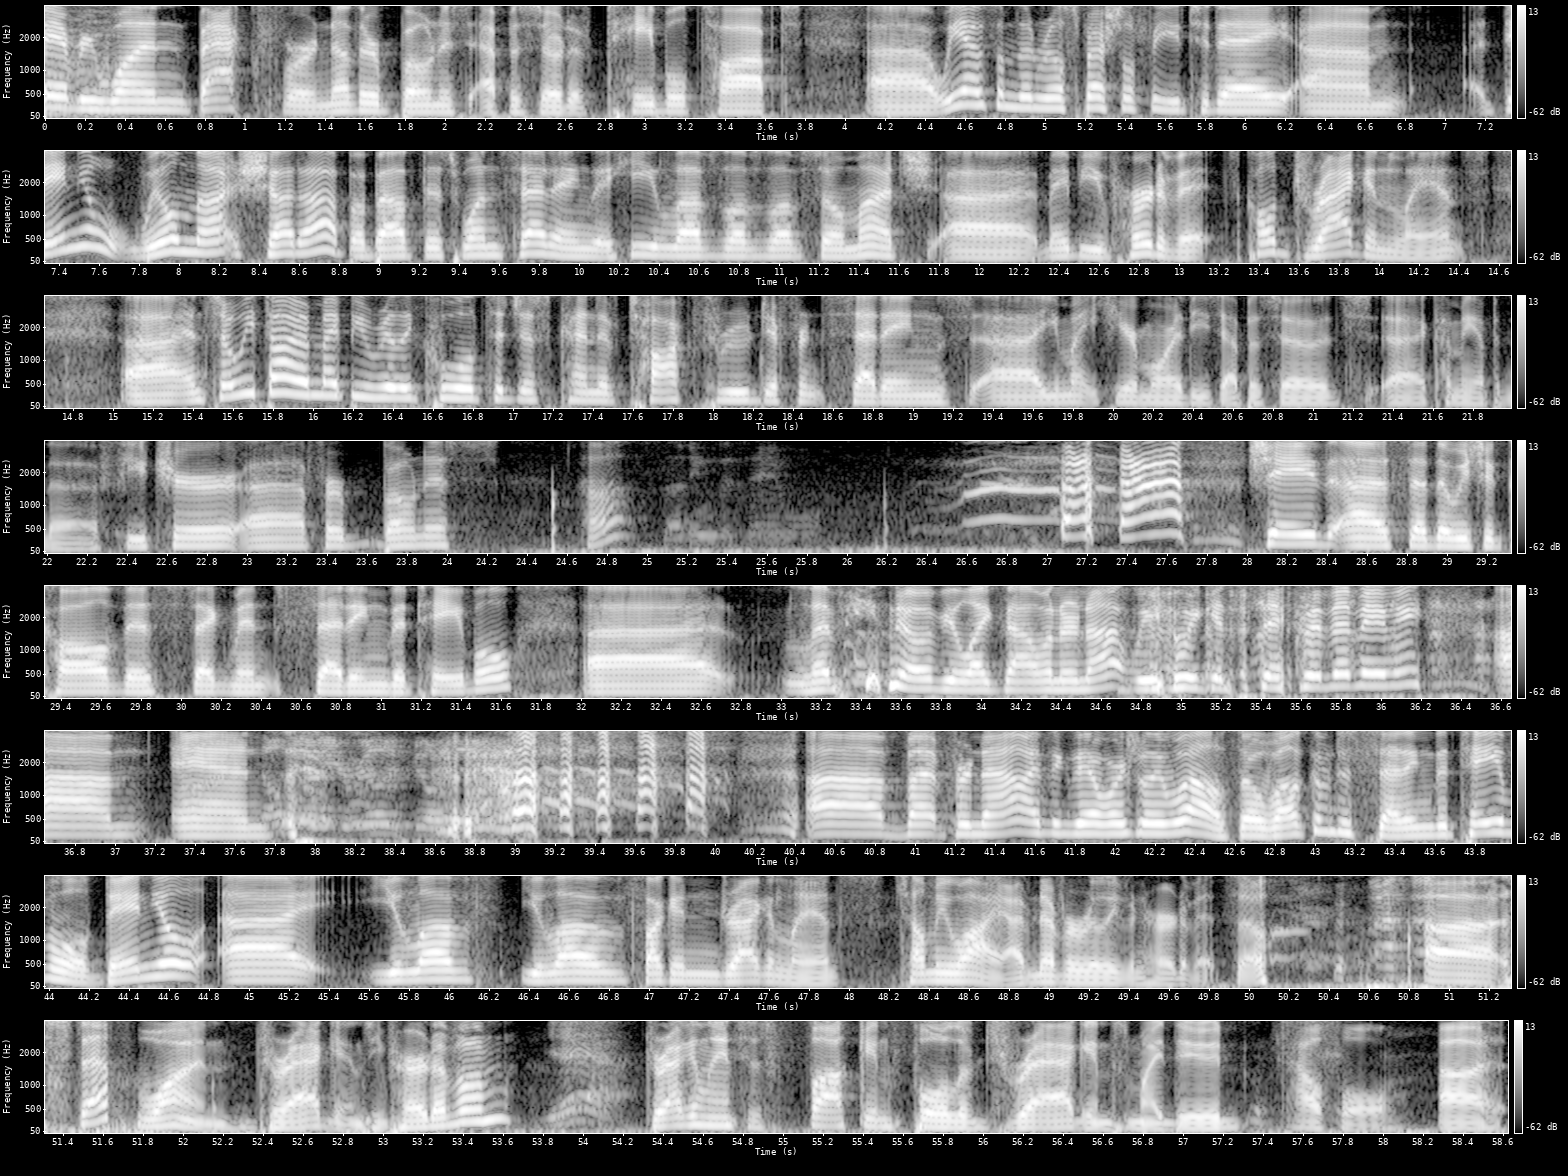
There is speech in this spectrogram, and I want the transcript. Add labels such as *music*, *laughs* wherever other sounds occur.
Hey everyone, back for another bonus episode of Tabletopped. Uh, we have something real special for you today. Um, Daniel will not shut up about this one setting that he loves, loves, loves so much. Uh, maybe you've heard of it. It's called Dragonlance. Uh, and so we thought it might be really cool to just kind of talk through different settings. Uh, you might hear more of these episodes uh, coming up in the future uh, for bonus. Huh? Setting the table. Shade uh, said that we should call this segment "Setting the Table." Uh, let me *laughs* know if you like that one or not. We we could stick with it maybe. Um, and Tell me how you really feel. *laughs* uh, but for now, I think that works really well. So welcome to "Setting the Table," Daniel. Uh, you love you love fucking Dragonlance. Tell me why. I've never really even heard of it. So *laughs* Uh, step one, dragons. You've heard of them? yeah. Dragonlance is fucking full of dragons, my dude. How full? Uh,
